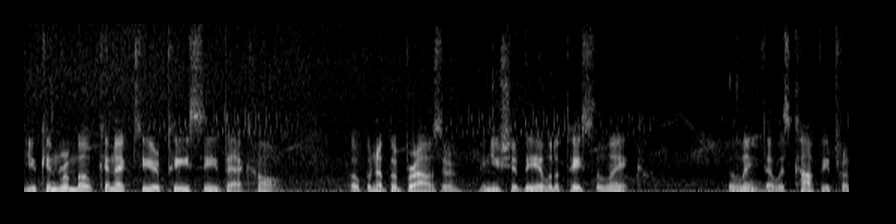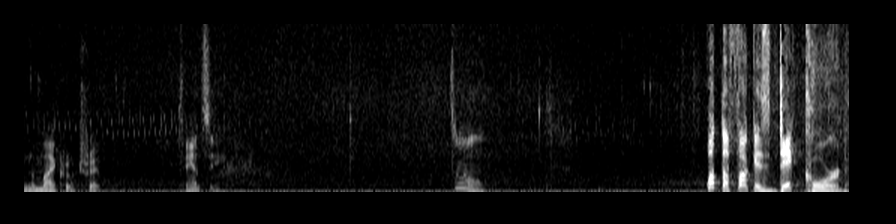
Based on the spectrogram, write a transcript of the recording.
You can remote connect to your PC back home. Open up a browser, and you should be able to paste the link. The link that was copied from the microchip. Fancy. Oh. What the fuck is dick cord?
